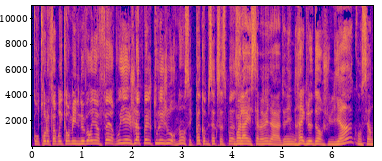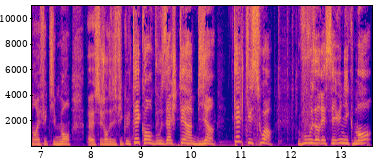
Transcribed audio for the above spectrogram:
contre le fabricant, mais il ne veut rien faire. Vous voyez, je l'appelle tous les jours. Non, c'est pas comme ça que ça se passe. Voilà, et ça m'amène à donner une règle d'or, Julien, concernant effectivement euh, ce genre de difficulté. Quand vous achetez un bien, quel qu'il soit, vous vous adressez uniquement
